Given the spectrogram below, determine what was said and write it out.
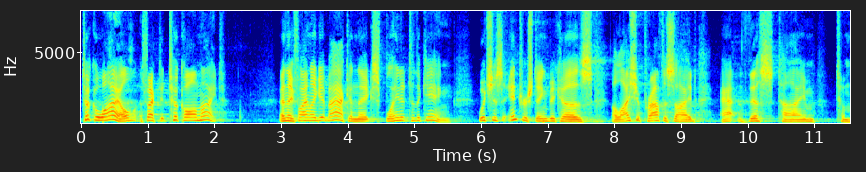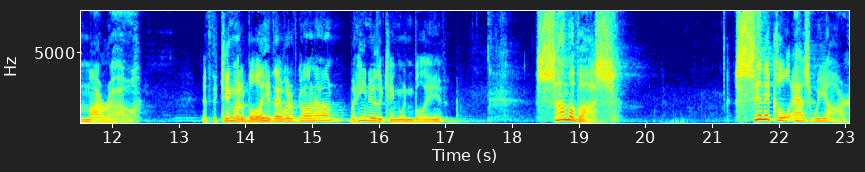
Took a while. In fact, it took all night. And they finally get back and they explain it to the king, which is interesting because Elisha prophesied at this time tomorrow. If the king would have believed, they would have gone out, but he knew the king wouldn't believe. Some of us, cynical as we are,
